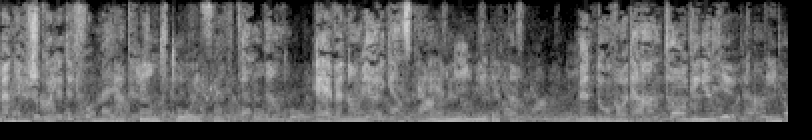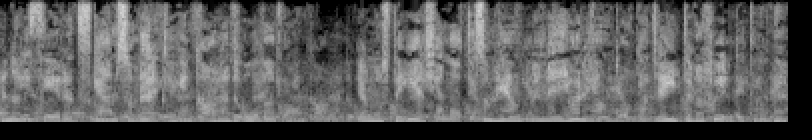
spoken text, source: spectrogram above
men hur skulle det få mig att framstå i slutändan, även om jag är ganska anonym i detta? Men då var det antagligen djupt internaliserad skam som verkligen talade ovanför. Jag måste erkänna att det som hänt med mig har hänt och att jag inte var skyldig till det.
